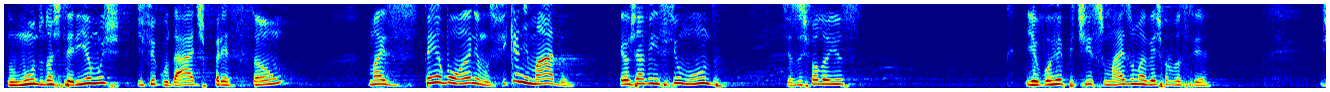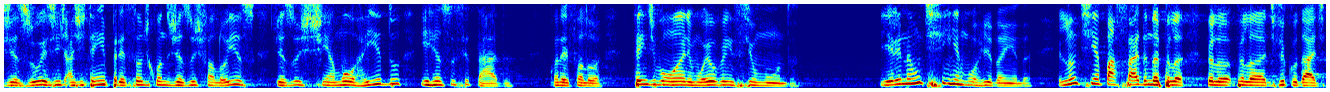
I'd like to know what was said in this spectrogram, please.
no mundo, nós teríamos dificuldades, pressão, mas tenha bom ânimo, fique animado. Eu já venci o mundo. Jesus falou isso. E eu vou repetir isso mais uma vez para você. Jesus, a gente, a gente tem a impressão de quando Jesus falou isso, Jesus tinha morrido e ressuscitado. Quando ele falou, tem de bom ânimo, eu venci o mundo. E ele não tinha morrido ainda. Ele não tinha passado ainda pela, pela, pela dificuldade.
